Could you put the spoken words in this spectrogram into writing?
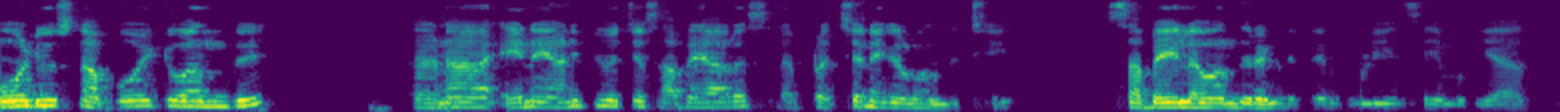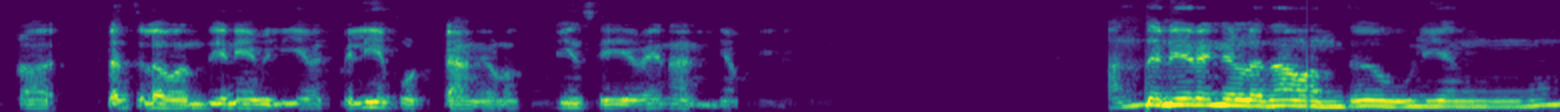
மோடியூஸ் நான் போயிட்டு வந்து நான் என்னை அனுப்பி வச்ச சபையால சில பிரச்சனைகள் வந்துச்சு. சபையில வந்து ரெண்டு பேர் ஊழியம் செய்ய முடியாது. இடத்துல வந்து என்னைய வெளியே வெளியே போட்டுட்டாங்க. உனக்கு ஊழியம் செய்யவே நான் நீ அப்படின்னு. அந்த நேரங்கள்ல தான் வந்து ஊழியமும்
